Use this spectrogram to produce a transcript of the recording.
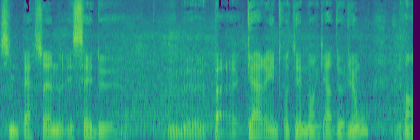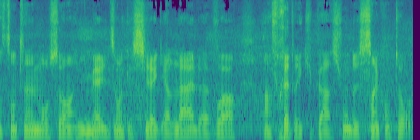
Si une personne essaye de garer une trottinette dans la gare de Lyon, elle va instantanément recevoir un email disant que si la gare là, elle va avoir un frais de récupération de 50 euros.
